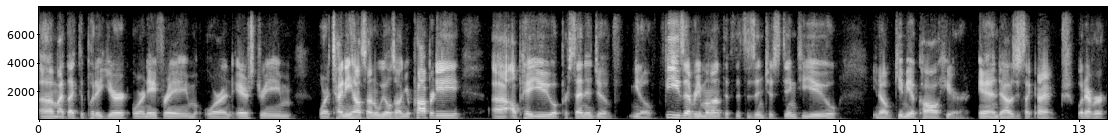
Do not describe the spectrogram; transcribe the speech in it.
Um, I'd like to put a yurt or an A-frame or an Airstream or a tiny house on wheels on your property. Uh, I'll pay you a percentage of you know fees every month if this is interesting to you. You know, give me a call here. And I was just like, all right, whatever.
